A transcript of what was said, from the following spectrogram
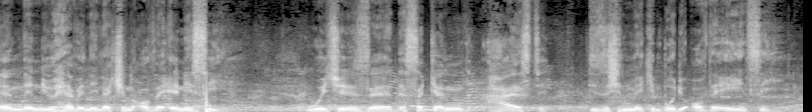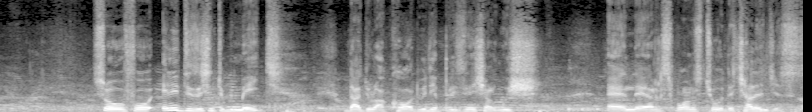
and then you have an election of the NEC, which is uh, the second highest decision making body of the ANC. So, for any decision to be made that will accord with the presidential wish and the response to the challenges,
